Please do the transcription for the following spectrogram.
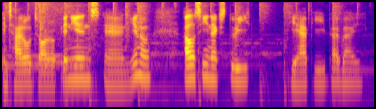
entitled to our opinions, and you know, I'll see you next week. Be happy. Bye bye.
